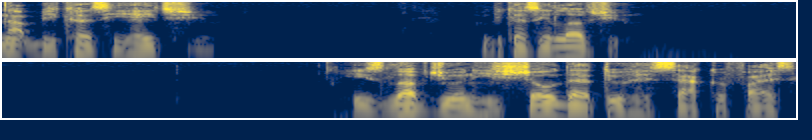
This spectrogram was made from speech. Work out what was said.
Not because he hates you, but because he loves you. He's loved you and he showed that through his sacrifice.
